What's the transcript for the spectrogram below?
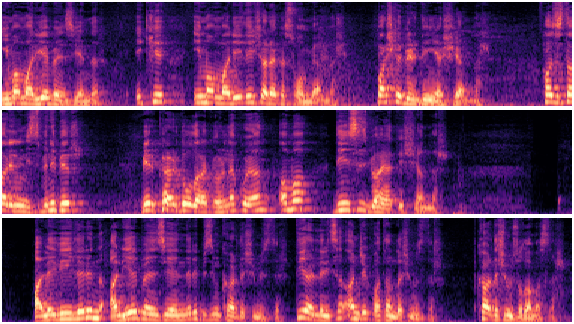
İmam Ali'ye benzeyenler. İki, İmam Ali ile hiç alakası olmayanlar. Başka bir din yaşayanlar. Hazreti Ali'nin ismini bir bir perde olarak önüne koyan ama dinsiz bir hayat yaşayanlar. Alevilerin Ali'ye benzeyenleri bizim kardeşimizdir. Diğerleri ise ancak vatandaşımızdır. Kardeşimiz olamazlar.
